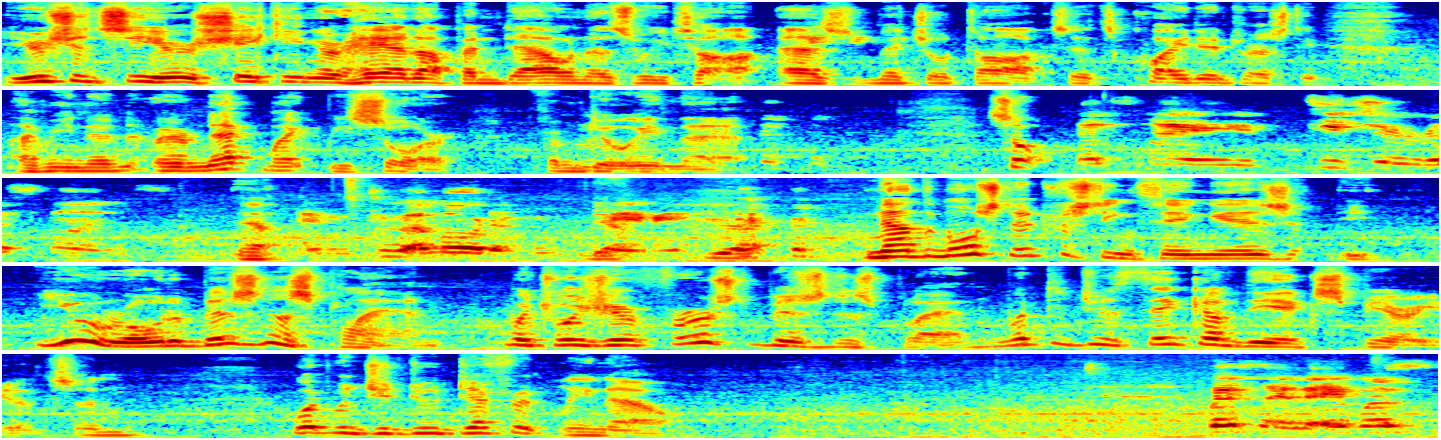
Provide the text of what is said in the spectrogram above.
you should see her shaking her head up and down as we talk, as Mitchell talks. It's quite interesting. I mean, her neck might be sore from mm-hmm. doing that. So That's my teacher response. Yeah. And to a modem, Yeah. maybe. now the most interesting thing is you wrote a business plan, which was your first business plan. What did you think of the experience, and what would you do differently now? Listen, it was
